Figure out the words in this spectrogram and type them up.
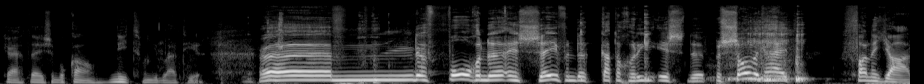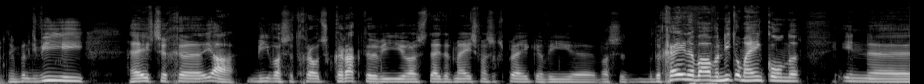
krijgt deze bokaal niet, want die blijft hier. Ehm, de volgende en zevende categorie is de persoonlijkheid van het jaar. Wie heeft zich, eh, ja, wie was het grootste karakter? Wie was, deed het meest van zich spreken? Wie eh, was het, degene waar we niet omheen konden in eh,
